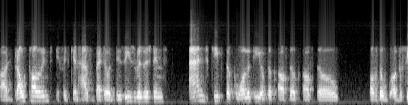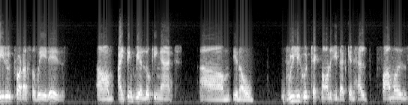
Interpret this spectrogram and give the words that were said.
uh, drought tolerant, if it can have better disease resistance, and keep the quality of the of the of the of the of the cereal products the way it is, um, I think we are looking at um, you know really good technology that can help farmers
